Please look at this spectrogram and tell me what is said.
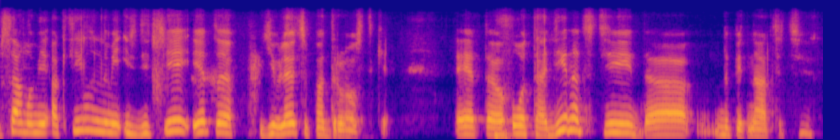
самыми активными из детей это являются подростки. Это от 11 до, до 15 Э,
